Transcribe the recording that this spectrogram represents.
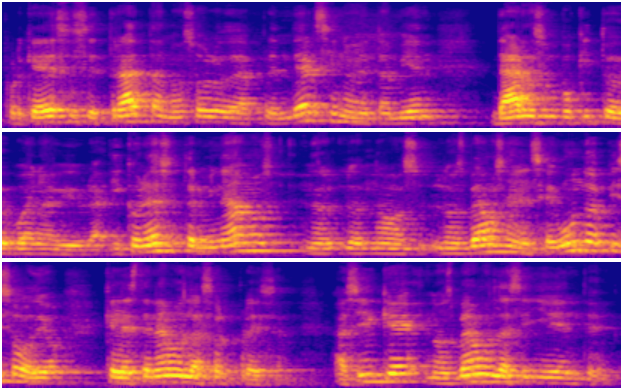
porque de eso se trata, no solo de aprender, sino de también darnos un poquito de buena vibra. Y con eso terminamos, nos, nos, nos, vemos en el segundo episodio que les tenemos la sorpresa. Así que nos vemos la siguiente.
